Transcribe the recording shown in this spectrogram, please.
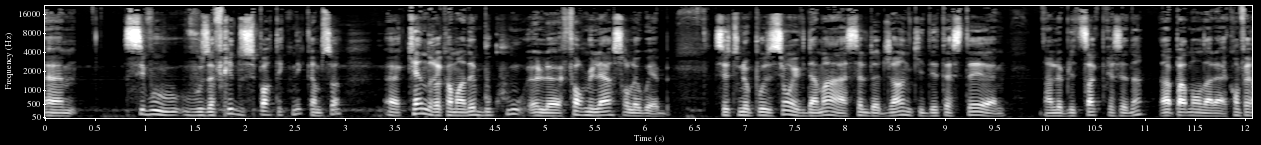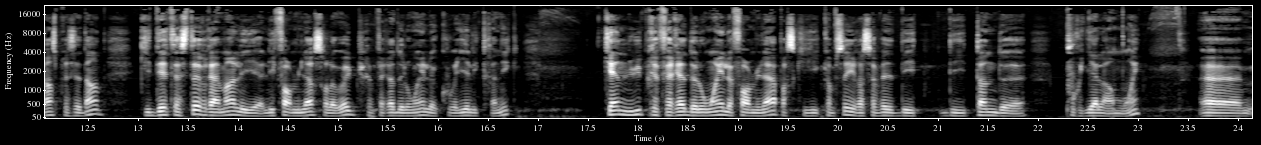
euh, si vous vous offrez du support technique comme ça, euh, Ken recommandait beaucoup le formulaire sur le web. C'est une opposition évidemment à celle de John qui détestait dans le Blitztalk précédent, ah, pardon, dans la conférence précédente, qui détestait vraiment les, formulaires sur le web, qui préférait de loin le courrier électronique. Ken, lui, préférait de loin le formulaire parce que comme ça, il recevait des, tonnes de pourriels en moins. Euh,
